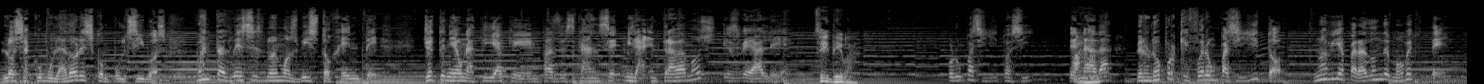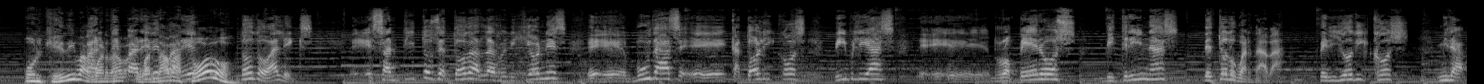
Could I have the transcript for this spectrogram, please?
los acumuladores compulsivos. ¿Cuántas veces no hemos visto gente? Yo tenía una tía que en paz descanse. Mira, entrábamos, es real, ¿eh? Sí, diva. Por un pasillito así, de nada, pero no porque fuera un pasillito. No había para dónde moverte. ¿Por qué, diva? Guardaba, guardaba pared, todo. Todo, Alex. Eh, santitos de todas las religiones, eh, eh, budas, católicos, biblias, roperos, vitrinas, de todo guardaba. Periódicos. Mira,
